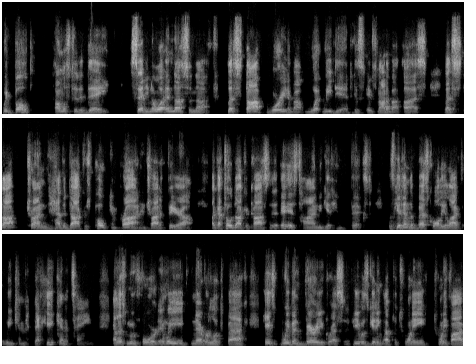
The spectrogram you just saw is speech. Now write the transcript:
we both almost to the day said, you know what, enough's enough. Let's stop worrying about what we did because it's not about us. Let's stop trying to have the doctors poke and prod and try to figure out like I told Dr. Acosta, it is time to get him fixed. Let's get him the best quality of life that we can that he can attain, and let's move forward. And we never looked back. He's we've been very aggressive. He was getting up to 20, 25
